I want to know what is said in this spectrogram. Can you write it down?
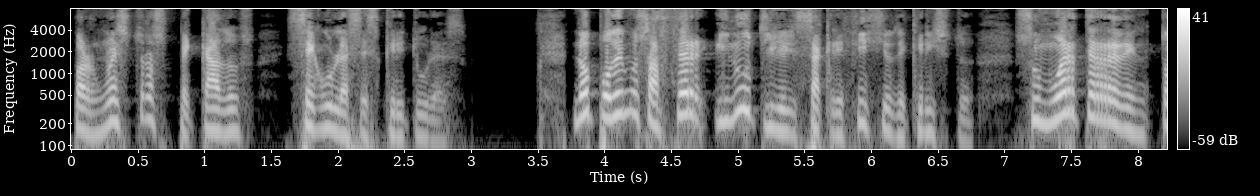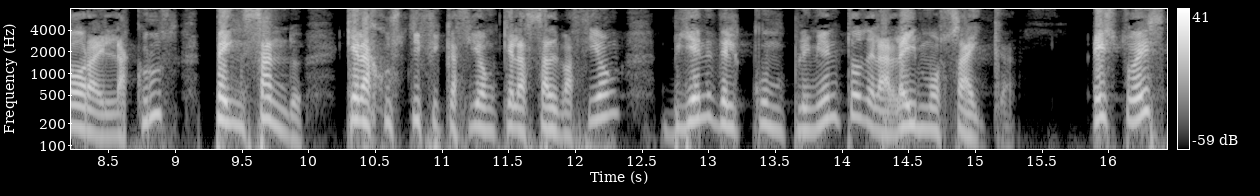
por nuestros pecados según las Escrituras. No podemos hacer inútil el sacrificio de Cristo, su muerte redentora en la cruz, pensando que la justificación, que la salvación viene del cumplimiento de la ley mosaica. Esto es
